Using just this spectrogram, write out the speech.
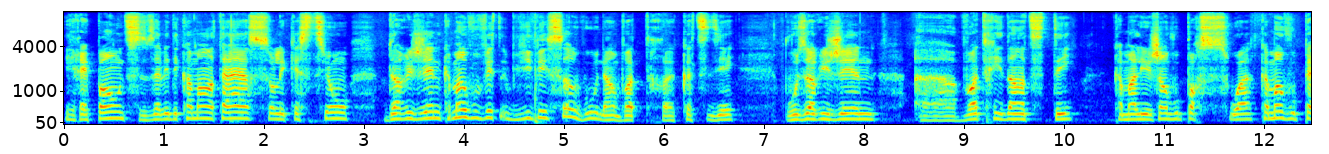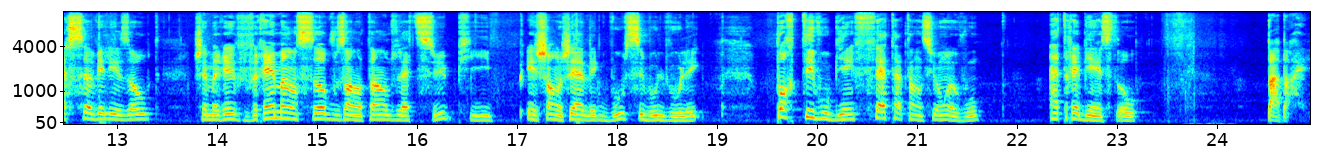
y répondre. Si vous avez des commentaires sur les questions d'origine, comment vous vivez ça, vous, dans votre quotidien? Vos origines, euh, votre identité, comment les gens vous perçoivent, comment vous percevez les autres. J'aimerais vraiment ça vous entendre là-dessus. Puis échanger avec vous si vous le voulez. Portez-vous bien, faites attention à vous. À très bientôt. Bye bye.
